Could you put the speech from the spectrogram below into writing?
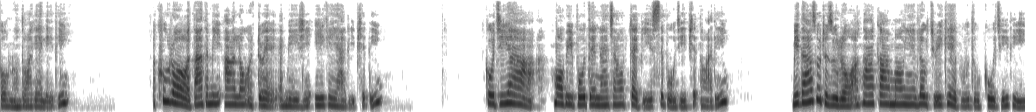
ကုန်လွန်သွားခဲ့လေသည်အခုတော့သားသမီးအားလုံးအတွက်အမေရင်အေးခဲ့ရပြီဖြစ်သည်ကိုကြီးကမော်ဘီဘိုတင်တန်းချောင်းတက်ပြီးစစ်ဘိုကြီးဖြစ်သွားသည်မိသားစုတစုလုံးအငှားကားမောင်းရင်လှုပ်ကြွေးခဲ့ဘူးသူကိုကြီးသည်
